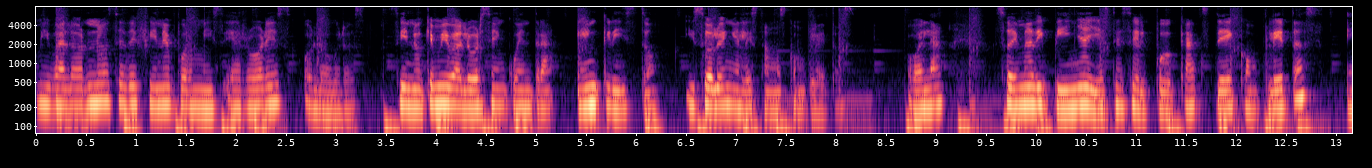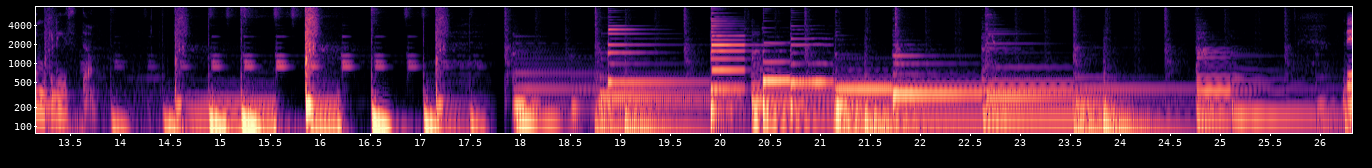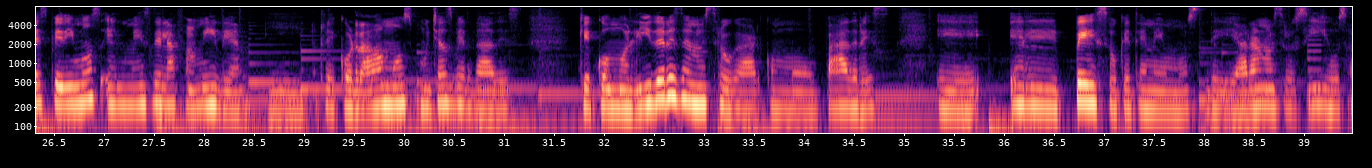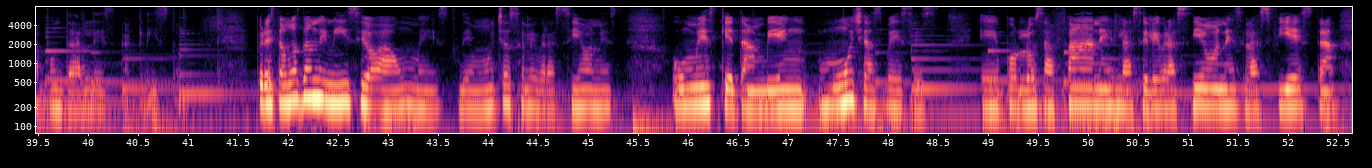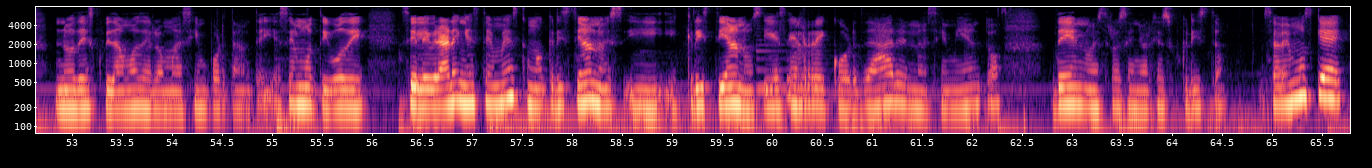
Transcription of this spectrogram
Mi valor no se define por mis errores o logros, sino que mi valor se encuentra en Cristo y solo en Él estamos completos. Hola, soy Madi Piña y este es el podcast de Completas en Cristo. Despedimos el mes de la familia y recordábamos muchas verdades que como líderes de nuestro hogar, como padres, eh, el peso que tenemos de guiar a nuestros hijos, apuntarles a Cristo. Pero estamos dando inicio a un mes de muchas celebraciones, un mes que también muchas veces eh, por los afanes, las celebraciones, las fiestas, no descuidamos de lo más importante. Y es el motivo de celebrar en este mes como cristianos y, y cristianos, y es el recordar el nacimiento de nuestro Señor Jesucristo. Sabemos que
